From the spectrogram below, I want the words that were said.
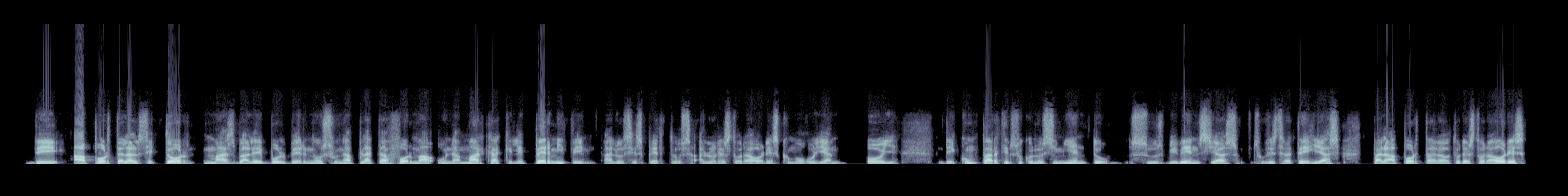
de aportar al sector, más vale volvernos una plataforma, una marca que le permite a los expertos, a los restauradores como Julián hoy, de compartir su conocimiento, sus vivencias, sus estrategias para aportar a otros restauradores.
